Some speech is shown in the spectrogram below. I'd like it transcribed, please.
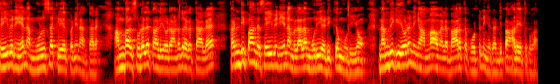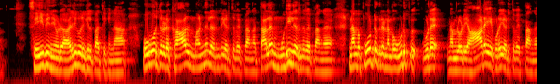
செய்வினையை நான் முழுசாக கிளியர் பண்ணி நான் தரேன். அம்பாள் சுடலக்காளியோட அனுகிரகத்தால் கண்டிப்பாக அந்த செய்வினையை நம்மளால் முறியடிக்க முடியும். நம்பிக்கையோடு நீங்கள் அம்மா மேலே பாரத்தை போட்டு நீங்கள் கண்டிப்பாக ஆலயத்துக்கு வாங்க. செய்வினையோட அறிகுறிகள் பார்த்தீங்கன்னா ஒவ்வொருத்தரோட கால் மண்ணுலேருந்து எடுத்து வைப்பாங்க தலை முடியிலேருந்து வைப்பாங்க. நம்ம போட்டுக்கிற நம்ம உடுப்பு உடை நம்மளுடைய ஆடையை கூட எடுத்து வைப்பாங்க.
